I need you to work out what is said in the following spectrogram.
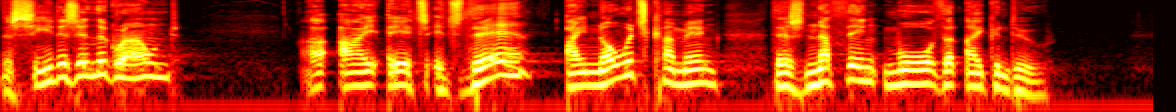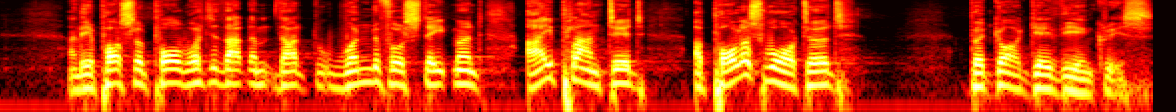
The seed is in the ground. I, I, it's, it's there. I know it's coming. There's nothing more that I can do. And the Apostle Paul, what did that, um, that wonderful statement? I planted, Apollos watered, but God gave the increase.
